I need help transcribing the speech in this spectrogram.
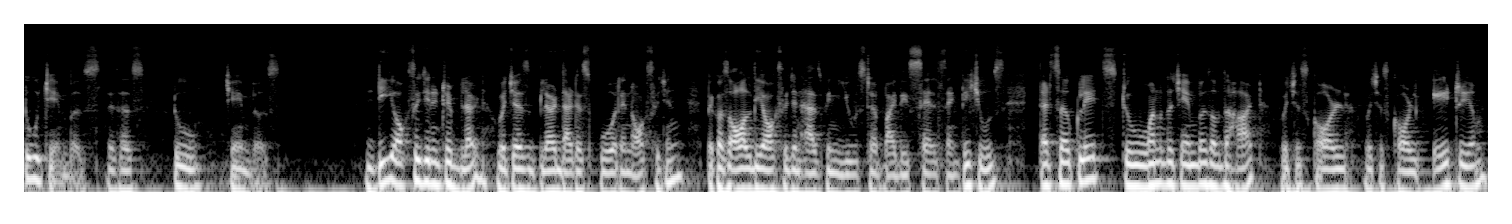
two chambers. This has two chambers. Deoxygenated blood which is blood that is poor in oxygen because all the oxygen has been used up by the cells and tissues that circulates to one of the chambers of the heart which is called which is called atrium.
